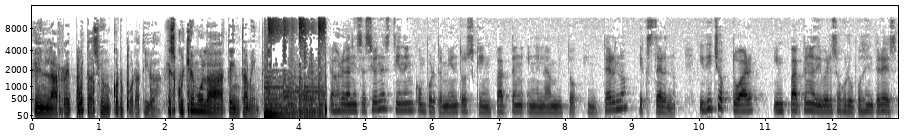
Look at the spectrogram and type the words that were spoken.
en la reputación corporativa. Escuchémosla atentamente. Las organizaciones tienen comportamientos que impactan en el ámbito interno y externo, y dicho actuar impactan a diversos grupos de interés,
